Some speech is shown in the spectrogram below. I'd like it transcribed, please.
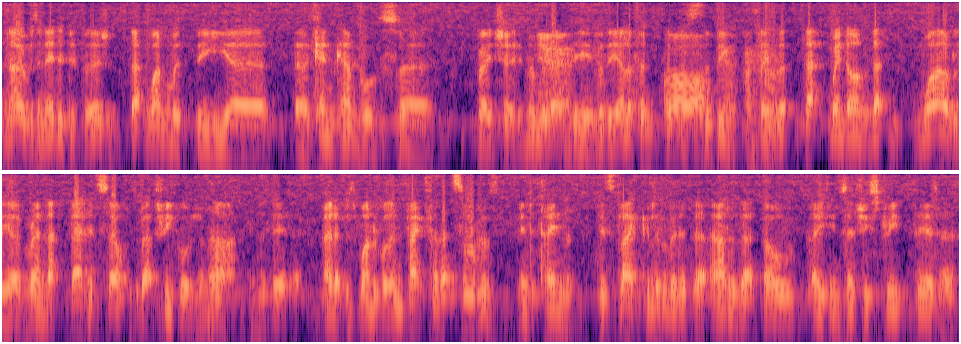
No, it was an edited version. That one with the uh, uh, Ken Campbell's uh, roadshow. Remember Yeah. that? The, with the elephant? That Oh, was the big place. That, that went on, that wildly overran. That, that itself was about three quarters of an hour in the theatre. And it was wonderful. In fact, for that sort of entertainment, it's like a little bit out of that old 18th century street theatre.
